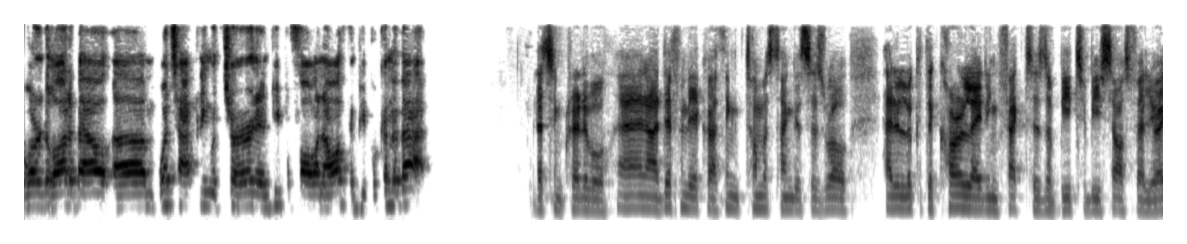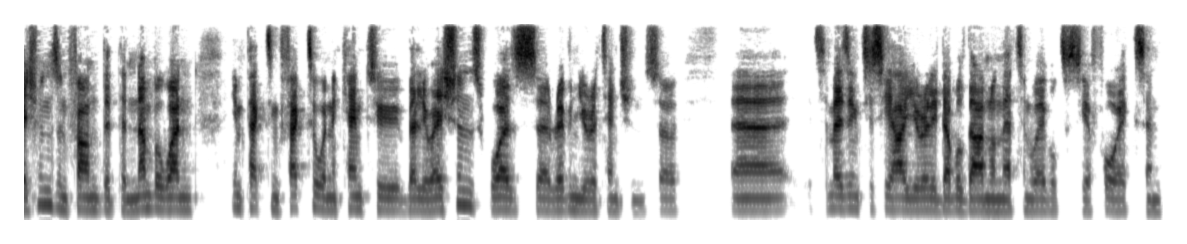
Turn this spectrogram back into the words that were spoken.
learned a lot about um, what's happening with churn and people falling off and people coming back. That's incredible. And I definitely echo, I think Tomasz Tunguz as well had a look at the correlating factors of B2B SaaS valuations and found that the number one impacting factor when it came to valuations was uh, revenue retention. So uh, it's amazing to see how you really doubled down on that and were able to see a 4x and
